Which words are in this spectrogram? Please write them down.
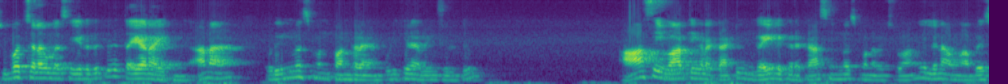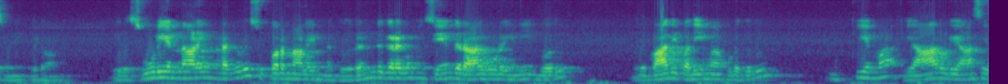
சுப செலவில் செய்கிறதுக்கு தயாராகிக்குங்க. ஆனால் ஒரு இன்வெஸ்ட்மெண்ட் பண்ணுறேன் பிடிக்கிறேன் அப்படின்னு சொல்லிட்டு ஆசை வார்த்தைகளை காட்டி உங்கள் கையில் இருக்கிற காசை இன்வெஸ்ட் பண்ண வச்சுருவாங்க. இல்லைன்னா அவங்க அப்டேஸ் பண்ணி போயிடுவாங்க. இது சூரியனாலையும் நடக்குது சுக்கரனாலையும் நடக்குது. ரெண்டு கிரகமும் சேர்ந்து ராகுவோட இணையும் போது இது பாதிப்பு அதிகமாக கொடுக்குது. முக்கியமாக யாருடைய ஆசை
